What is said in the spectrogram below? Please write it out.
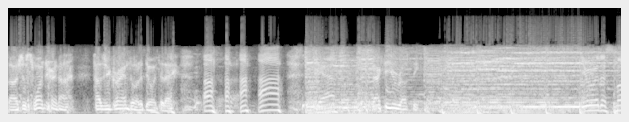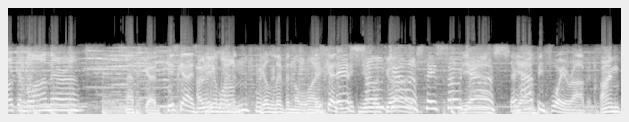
so I was just wondering, uh, how's your granddaughter doing today? yeah. Back to you, Rusty. You were the smoking blonde there? Uh? That's good. These guys Only you're one. living- You're living the life. These guys are They're making you so look good. jealous. They're so Yeah. jealous. They're Yeah. happy for you, Robin. I'm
